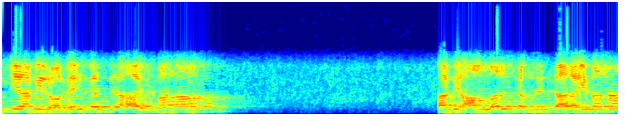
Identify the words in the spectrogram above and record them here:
কি আমি রবের কাছে আসবা না? আমি আল্লাহর সামনে দাঁড়াইবা না?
